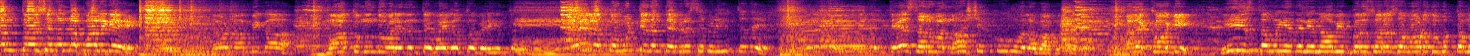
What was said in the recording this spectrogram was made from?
ಸಂತೋಷ ನನ್ನ ಪಾಲಿಗೆ ನೋಡು ಅಂಬಿಕಾ ಮಾತು ಮುಂದುವರೆದಂತೆ ವೈರತ್ವ ಬೆಳೆಯುತ್ತದೆ. ವೈರತ್ವ ಹುಟ್ಟಿದಂತೆ ವಿರಸ ಬೆಳೆಯುತ್ತದೆ. ಹುಟ್ಟಿದಂತೆ ಸರ್ವನಾಶಕ್ಕೂ ಮೂಲವಾಗುತ್ತದೆ. ಅದಕ್ಕಾಗಿ ಈ ಸಮಯದಲ್ಲಿ ನಾವಿಬ್ಬರು ಸರಸ ಮಾಡೋದು ಉತ್ತಮ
